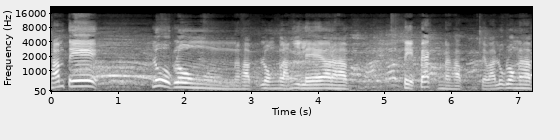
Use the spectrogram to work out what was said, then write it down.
คำตี ลูกลงนะครับ ลงหลังอีกแล้วนะครับ เตะแป๊กนะครับ แต่ว่าลูกลงนะครับ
